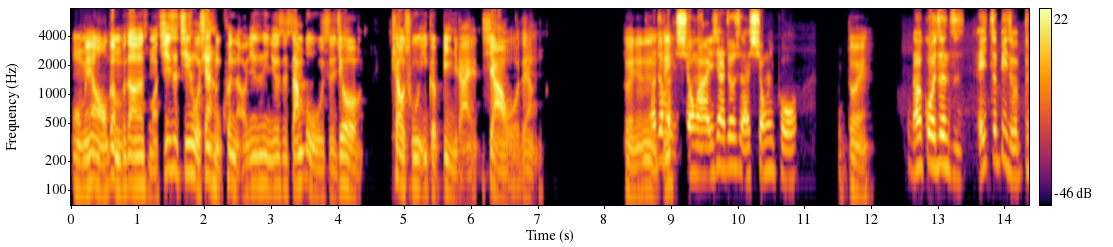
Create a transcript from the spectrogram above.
我没有，我根本不知道那什么。其实，其实我现在很困扰一件事情，就是三不五时就跳出一个币来吓我这样。对，就是哎然后就很凶啊，一下就是来凶一波，对，然后过一阵子，哎，这币怎么不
